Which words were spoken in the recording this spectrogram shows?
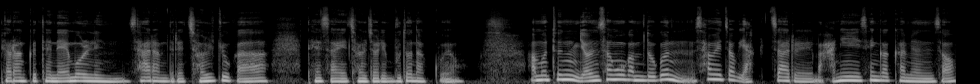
벼랑 끝에 내몰린 사람들의 절규가 대사에 절절히 묻어났고요. 아무튼 연상호 감독은 사회적 약자를 많이 생각하면서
